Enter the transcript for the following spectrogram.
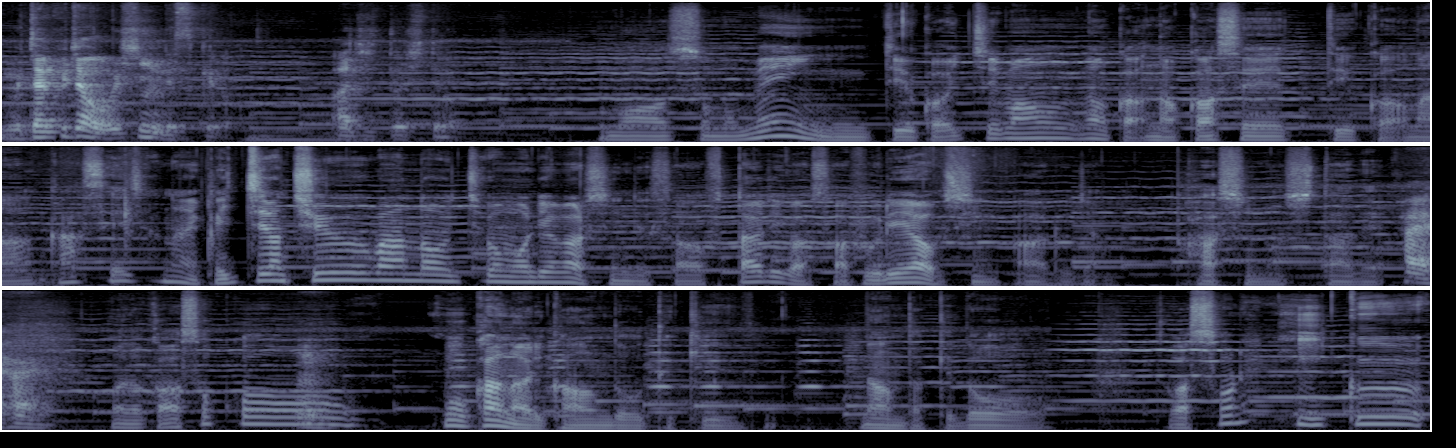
むちゃくちゃ美味しいんですけど味としては。まあそのメインっていうか一番なんか泣かせっていうかまあ泣かせじゃないか。一番中盤の一番盛り上がるシーンでさ2人がさ触れ合うシーンがあるじゃん。橋の下で、はいはい。まあ、だからあそこもかなり感動的なんだけどだからそれに行く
